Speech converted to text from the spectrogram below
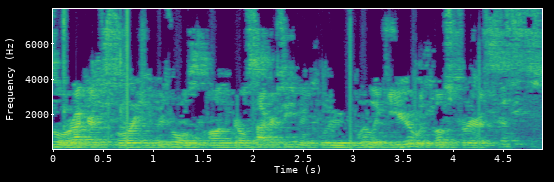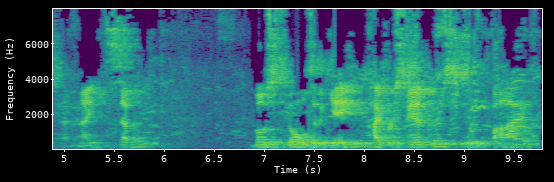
School records for individuals on the girls soccer team include Lily Gear with most career assists at 97, most goals in a game, Piper Sanders with five,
